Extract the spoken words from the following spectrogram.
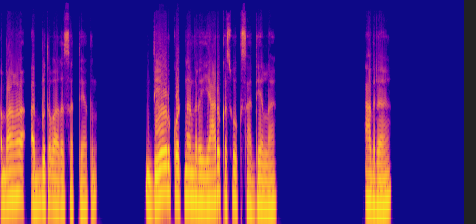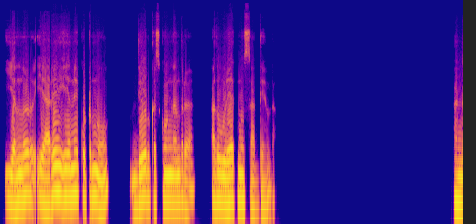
ಬಹಳ ಅದ್ಭುತವಾದ ಸತ್ಯ ಅದನ್ನು ದೇವ್ರು ಕೊಟ್ಟನಂದ್ರೆ ಯಾರು ಕಸುವಕ್ಕೆ ಸಾಧ್ಯ ಅಲ್ಲ ಆದ್ರ ಎಲ್ಲರೂ ಯಾರೇ ಏನೇ ಕೊಟ್ರು ದೇವ್ರು ಕಸ್ಕೊಂಡ್ನಂದ್ರ ಅದು ಉಳಿಯಕ್ಕೂ ಸಾಧ್ಯ ಇಲ್ಲ ಹಂಗ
